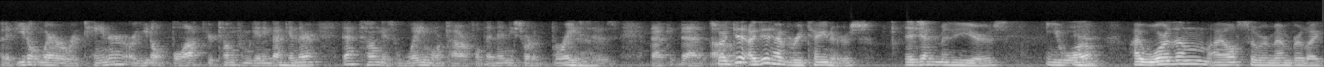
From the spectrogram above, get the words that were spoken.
but if you don't wear a retainer or you don't block your tongue from getting back in there, that tongue is way more powerful than any sort of braces that could- that. So I um, did, I did have retainers Did you? for many years. You wore Yeah. Them? I wore them. I also remember like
